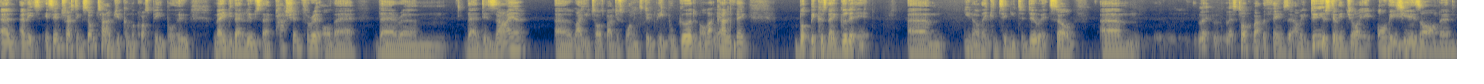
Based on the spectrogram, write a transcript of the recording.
and and it's it's interesting. Sometimes you come across people who maybe they lose their passion for it or their their um, their desire, uh, like you talked about, just wanting to do people good and all that Yeah. kind of thing. But because they're good at it, um, you know, they continue to do it. So. Um, let, let's talk about the things that I mean. Do you still enjoy it all these years on, and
